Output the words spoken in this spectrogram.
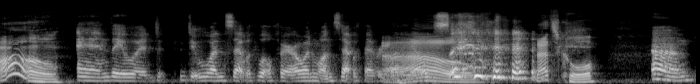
oh, and they would do one set with Will Ferrell and one set with everybody Oh. else. that's cool. Um,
